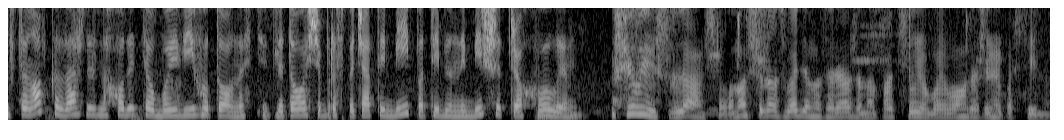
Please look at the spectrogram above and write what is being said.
Установка завжди знаходиться у бойовій готовності. Для того, щоб розпочати бій, потрібно не більше трьох хвилин. Сіли і стріляємо. Вона завжди зведена, заряджена, працює в бойовому режимі постійно.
